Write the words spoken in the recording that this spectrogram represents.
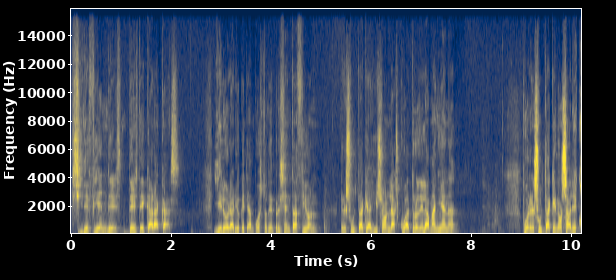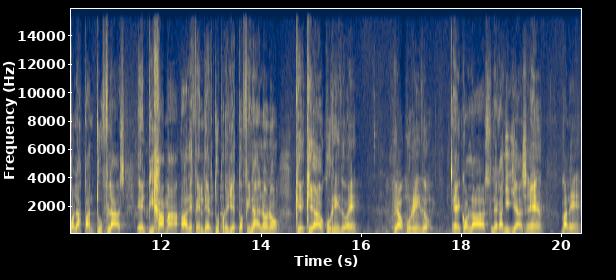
Si defiendes desde Caracas y el horario que te han puesto de presentación resulta que allí son las 4 de la mañana, pues resulta que no sales con las pantuflas, el pijama a defender tu proyecto final. No, no, que, ha ocurrido, ¿eh? ¿Qué ha ocurrido? ¿Eh? Con las legañillas, ¿eh? ¿Vale?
